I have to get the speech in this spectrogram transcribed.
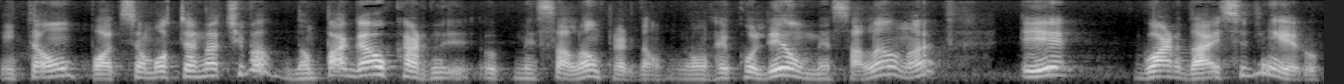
Então, pode ser uma alternativa não pagar o, carne, o mensalão, perdão, não recolher o mensalão, não é? E guardar esse dinheiro.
